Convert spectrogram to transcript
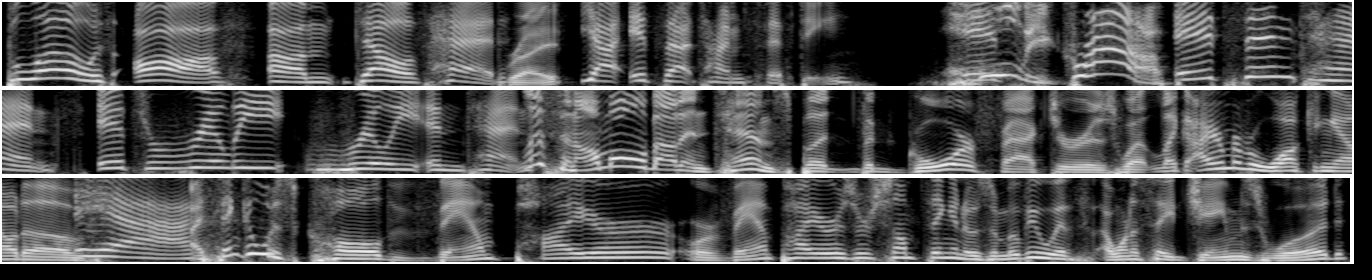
blows off um Del's head. Right. Yeah, it's at times fifty. Holy crap! It's intense. It's really, really intense. Listen, I'm all about intense, but the gore factor is what. Like, I remember walking out of. Yeah. I think it was called Vampire or Vampires or something, and it was a movie with I want to say James Wood.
